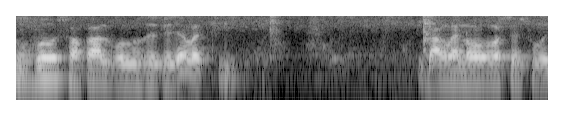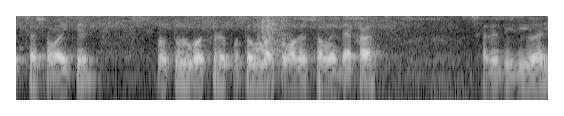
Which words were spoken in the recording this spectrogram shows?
শুভ সকাল বন্ধুদেরকে জানাচ্ছি। বাংলা নববর্ষের শুভেচ্ছা সবাইকে। নতুন বছরে প্রথমবার তোমাদের সঙ্গে দেখা। সাথে দিদিভাই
